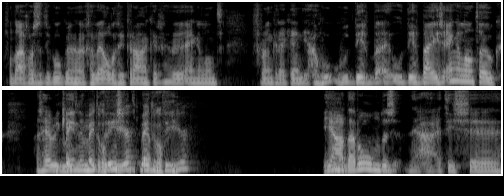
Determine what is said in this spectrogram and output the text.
vandaag was het natuurlijk ook een geweldige kraker. eh, Engeland, Frankrijk. En ja, hoe, hoe, dichtbij, hoe dichtbij is Engeland ook? Als Harry Kane Meter, hem meter of vier, meter of vier. Ja, daarom. Dus ja, het is. eh,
